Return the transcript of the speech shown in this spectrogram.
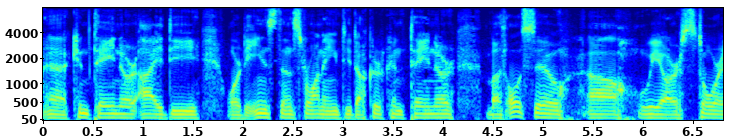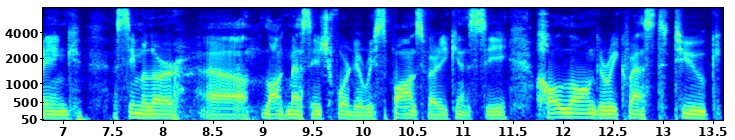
uh, container ID or the instance running the Docker container, but also uh, we are storing a similar uh, log message for the response where you can see how long the request took,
